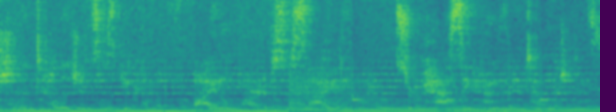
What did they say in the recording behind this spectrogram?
artificial intelligence has become a vital part of society, surpassing human intelligence.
